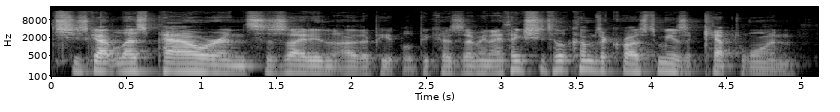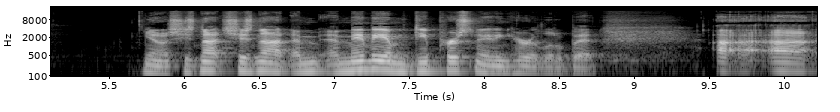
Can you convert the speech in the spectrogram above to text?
she's got less power in society than other people because I mean, I think she still comes across to me as a kept one. You know, she's not she's not and maybe I'm depersonating her a little bit. Uh, uh,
